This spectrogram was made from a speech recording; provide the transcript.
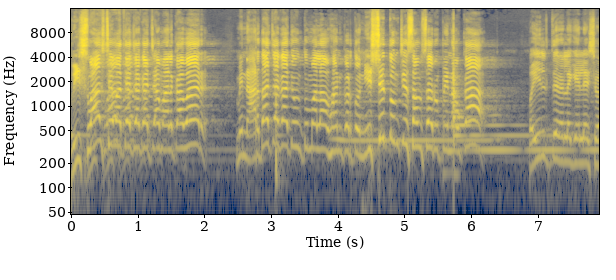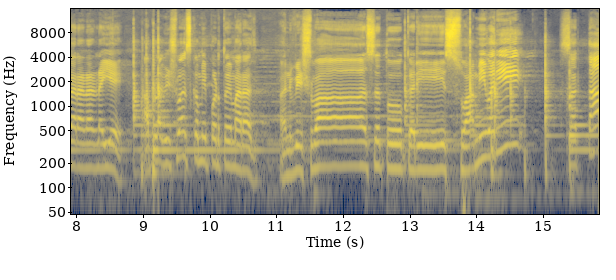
विश्वास ठेवा त्या जगाच्या मालकावर. मी नारदाच्या गात येऊन तुम्हाला आव्हान करतो. निश्चित तुमची संसार रूपी नौका. पैल तिराला गेल्याशिवाय राहणार नाहीये. आपला विश्वास कमी पडतोय महाराज. आणि विश्वास तो करी स्वामीवरी सत्ता.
